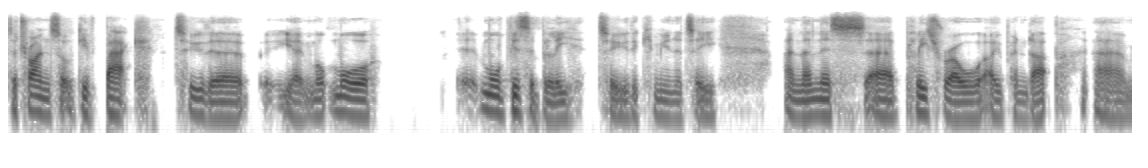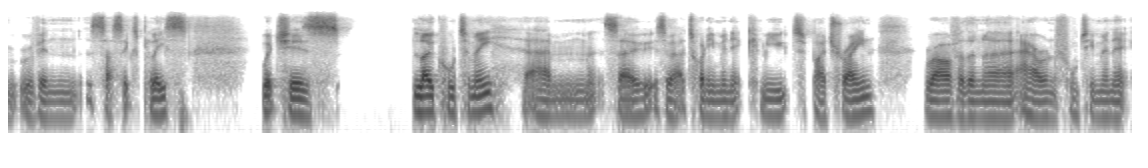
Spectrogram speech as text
to try and sort of give back to the, you know, more, more, eh, more visibly to the community. And then this uh, police role opened up um, within Sussex Police, which is local to me. Um, so it's about a 20 minute commute by train rather than an hour and 40 minute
